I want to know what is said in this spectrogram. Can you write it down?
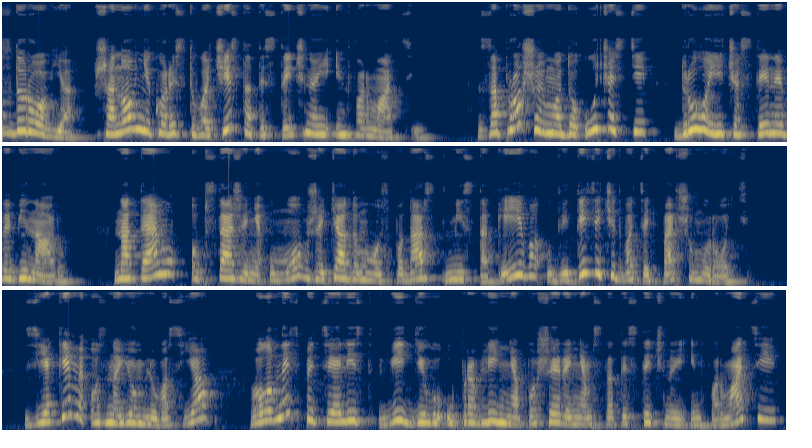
здоров'я, шановні користувачі статистичної інформації. Запрошуємо до участі другої частини вебінару на тему обстеження умов життя домогосподарств міста Києва у 2021 році, з якими ознайомлю вас я, головний спеціаліст відділу управління поширенням статистичної інформації,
